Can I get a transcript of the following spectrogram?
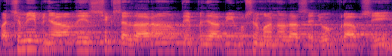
ਪੱਛਮੀ ਪੰਜਾਬ ਦੇ ਸਿੱਖ ਸਰਦਾਰਾਂ ਤੇ ਪੰਜਾਬੀ ਮੁਸਲਮਾਨਾਂ ਦਾ ਸਹਿਯੋਗ ਪ੍ਰਾਪਤ ਸੀ।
